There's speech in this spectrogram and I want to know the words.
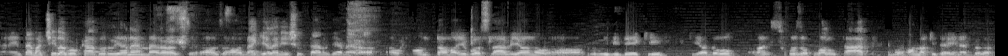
Szerintem a csillagok háborúja nem, mert az, az a megjelenés után, ugye, mert a, ahogy mondtam, a Jugoszlávia, a újvidéki kiadó, az hozott valutát, annak idején ebből a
